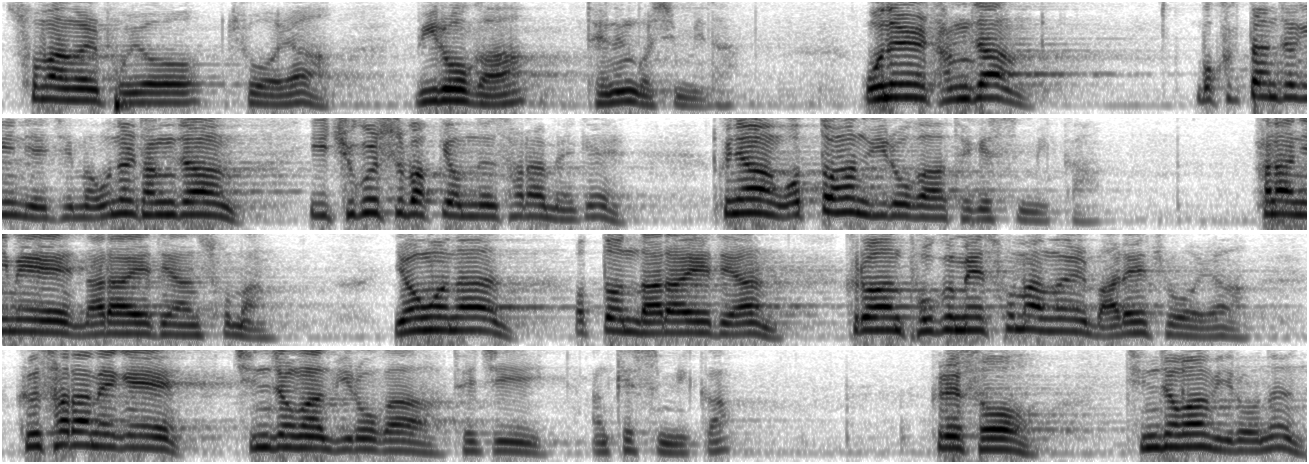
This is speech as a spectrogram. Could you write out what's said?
소망을 보여주어야 위로가 되는 것입니다. 오늘 당장, 뭐 극단적인 예지만 오늘 당장 이 죽을 수밖에 없는 사람에게 그냥 어떠한 위로가 되겠습니까? 하나님의 나라에 대한 소망, 영원한 어떤 나라에 대한 그러한 복음의 소망을 말해 주어야 그 사람에게 진정한 위로가 되지 않겠습니까? 그래서 진정한 위로는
